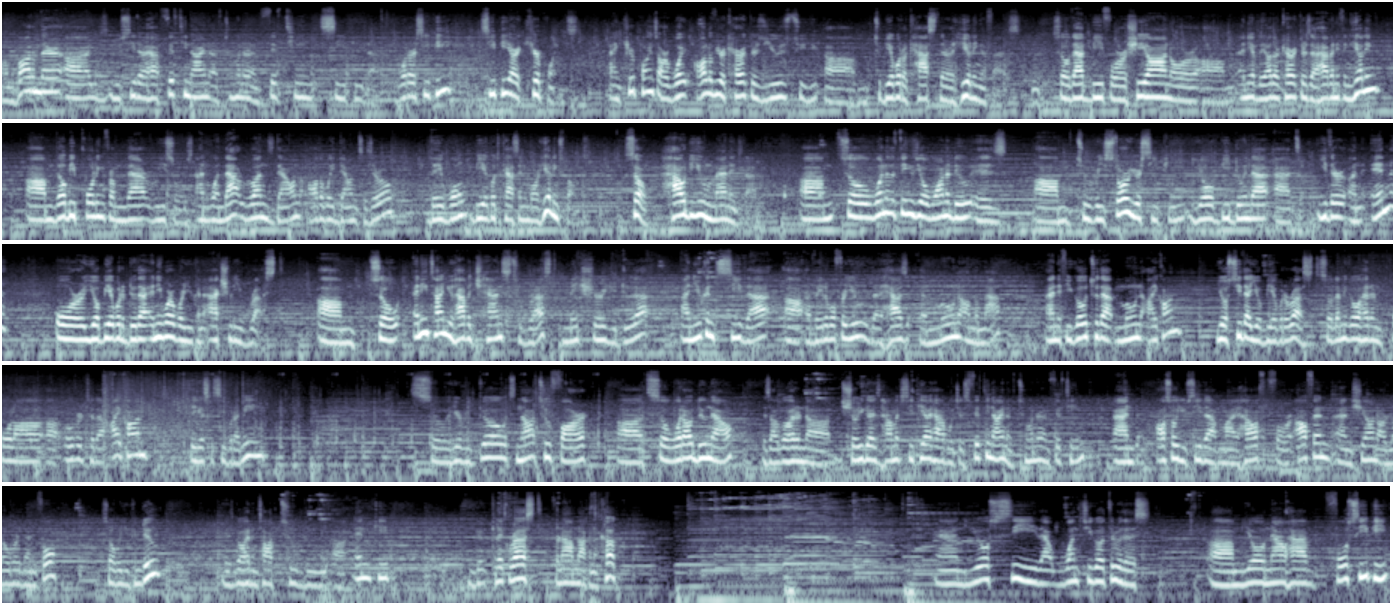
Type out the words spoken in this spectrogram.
on the bottom there, uh, you, you, see that I have 59 of 215 CP left. What are CP? CP are cure points and cure points are what all of your characters use to um, to be able to cast their healing effects. Mm. So that'd be for Shionne or um, any of the other characters that have anything healing, um, they'll be pulling from that resource. And when that runs down all the way down to zero, they won't be able to cast any more healing spells. So how do you manage that? Um, so one of the things you'll want to do is um, to restore your CP, you'll be doing that at either an inn or you'll be able to do that anywhere where you can actually rest. Um, so anytime you have a chance to rest, make sure you do that. And you can see that uh, available for you that has a moon on the map. And if you go to that moon icon, you'll see that you'll be able to rest. So let me go ahead and pull uh, uh, over to that icon so you guys can see what I mean. So here we go. It's not too far. Uh, so what I'll do now is I'll go ahead and uh, show you guys how much CP I have, which is 59 of 215. And also you see that my health for Alphen and Shionne are lower than full. So what you can do is go ahead and talk to the uh, inn keep. Click rest. For now I'm not going to cook. And you'll see that once you go through this, um, you'll now have full CP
